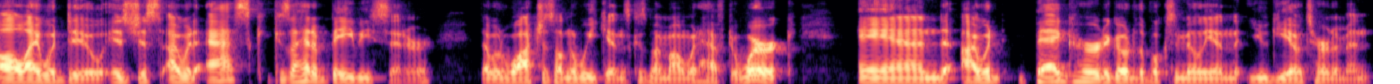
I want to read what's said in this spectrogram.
all I would do is just I would ask because I had a babysitter that would watch us on the weekends because my mom would have to work, and I would beg her to go to the Books a Million Yu-Gi-Oh tournament.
